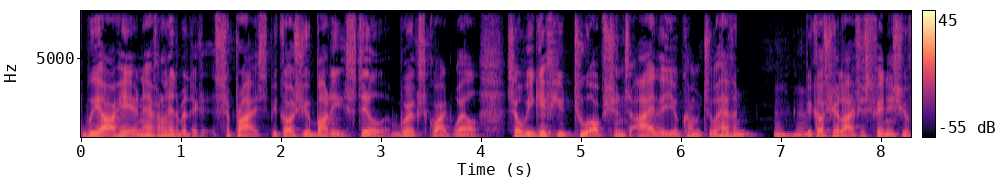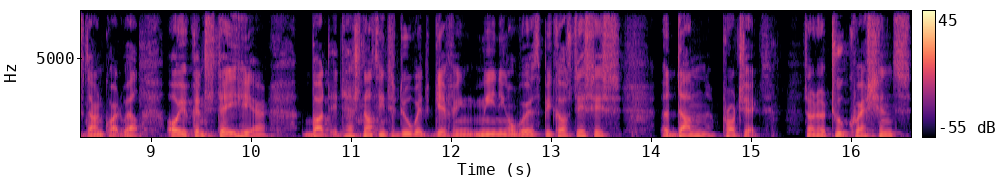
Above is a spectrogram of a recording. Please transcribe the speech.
we are here in heaven a little bit surprised because your body still works quite well. So we give you two options. Either you come to heaven mm-hmm. because your life is finished, you've done quite well, or you can stay here. But it has nothing to do with giving meaning or worth because this is a done project. So there are two questions.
